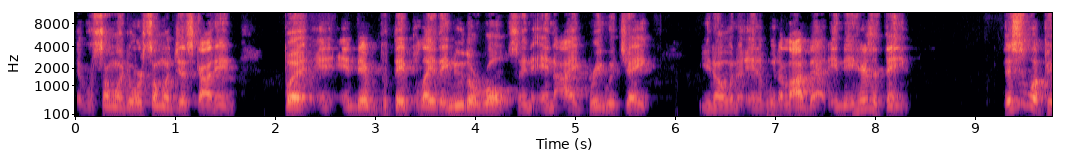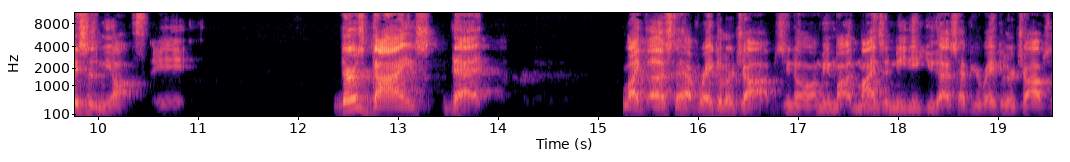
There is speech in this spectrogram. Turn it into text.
if someone or someone just got in, but and they but they play they knew their roles, and and I agree with Jake, you know, and, and with a lot of that. And here's the thing, this is what pisses me off. It, there's guys that like us to have regular jobs. You know, I mean, my, mine's immediate. You guys have your regular jobs,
